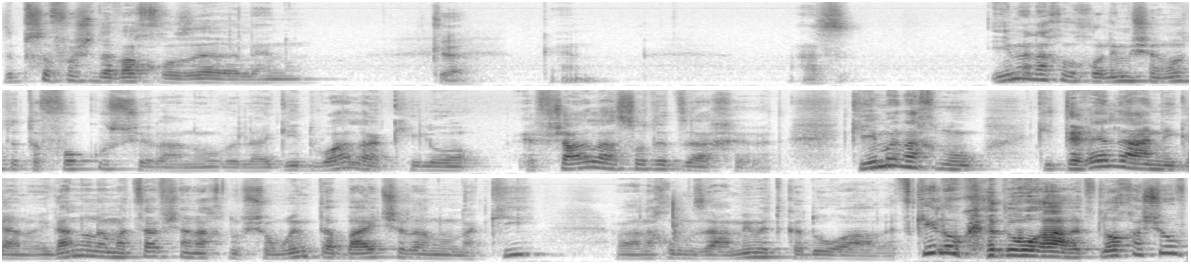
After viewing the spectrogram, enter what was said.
זה בסופו של דבר חוזר אלינו. כן. כן? אז אם אנחנו יכולים לשנות את הפוקוס שלנו ולהגיד וואלה, כאילו אפשר לעשות את זה אחרת. כי אם אנחנו, כי תראה לאן הגענו, הגענו למצב שאנחנו שומרים את הבית שלנו נקי ואנחנו מזהמים את כדור הארץ. כאילו כדור הארץ לא חשוב,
